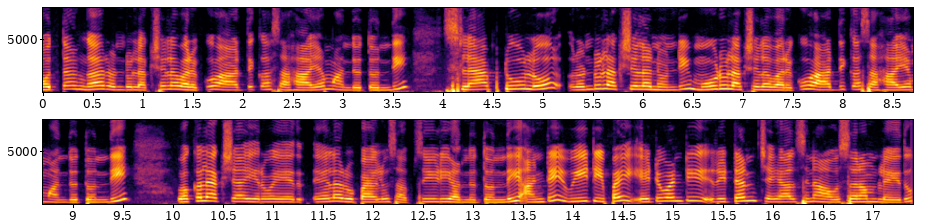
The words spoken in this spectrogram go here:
మొత్తంగా రెండు లక్షల వరకు ఆర్థిక సహాయం అందుతుంది. స్లాబ్ టూలో రెండు లక్షల నుండి మూడు లక్షల వరకు ఆర్థిక సహాయం అందుతుంది. ఒక లక్ష ఇరవై ఐదు వేల రూపాయలు సబ్సిడీ అందుతుంది. అంటే వీటిపై ఎటువంటి రిటర్న్ చేయాల్సిన అవసరం లేదు.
